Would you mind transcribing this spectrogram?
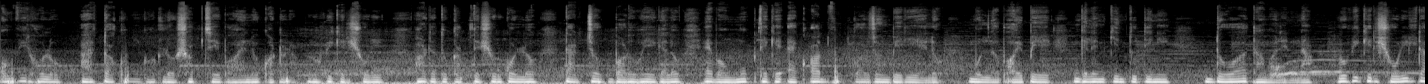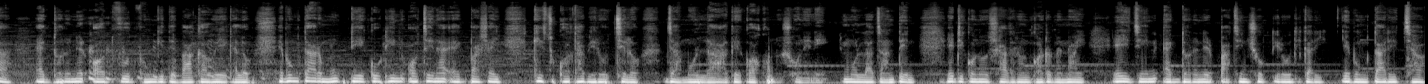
গভীর হলো। আর তখনই ঘটলো সবচেয়ে ভয়ানক ঘটনা। রফিকের শরীর হঠাৎ কাঁপতে শুরু করল, তার চোখ বড় হয়ে গেল এবং মুখ থেকে এক অদ্ভুত গর্জন বেরিয়ে এলো। মোল্লা ভয় পেয়ে গেলেন কিন্তু তিনি দোয়া থামালেন না। রফিকের শরীরটা এক ধরনের অদ্ভুত ভঙ্গিতে বাঁকা হয়ে গেল এবং তার মুখ দিয়ে কঠিন, অচেনা এক ভাষায় কিছু কথা বেরোচ্ছিল যা মোল্লা আগে কখনো শোনেনি। মোল্লা জানতেন, এটি কোনো সাধারণ ঘটনা নয়। এই জিন এক ধরনের প্রাচীন শক্তির অধিকারী এবং তার ইচ্ছা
